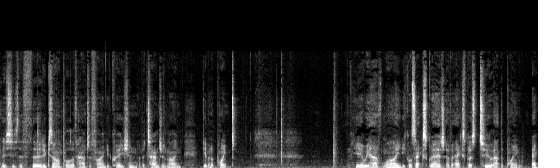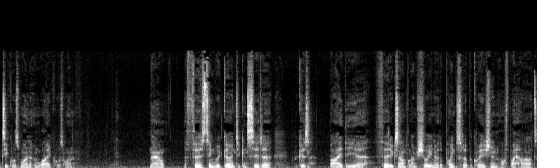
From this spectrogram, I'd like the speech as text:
This is the third example of how to find equation of a tangent line given a point. Here we have y equals x squared over x plus 2 at the point x equals 1 and y equals 1. Now, the first thing we're going to consider, because by the uh, third example I'm sure you know the point slope equation off by heart,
